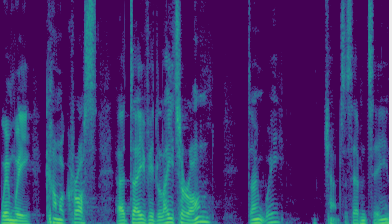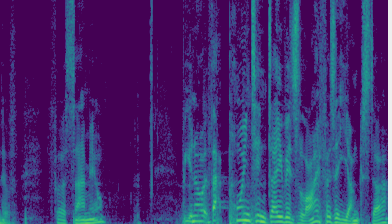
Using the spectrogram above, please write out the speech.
when we come across uh, David later on, don't we? Chapter 17 of 1 Samuel. But you know, at that point in David's life as a youngster,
